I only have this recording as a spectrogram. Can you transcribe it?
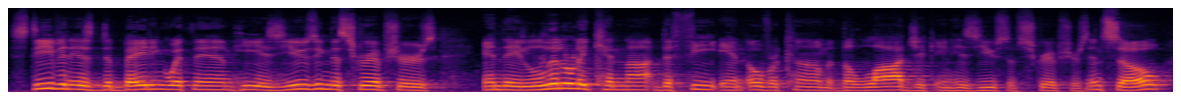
Stephen is debating with them, he is using the scriptures, and they literally cannot defeat and overcome the logic in his use of scriptures. And so,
